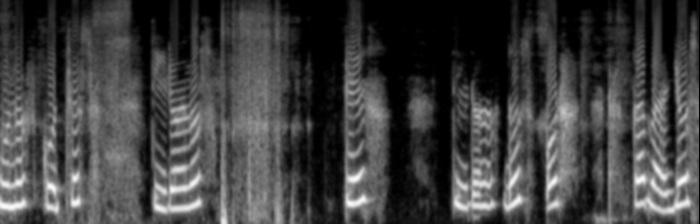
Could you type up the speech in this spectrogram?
unos coches tirados que tirados por caballos.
